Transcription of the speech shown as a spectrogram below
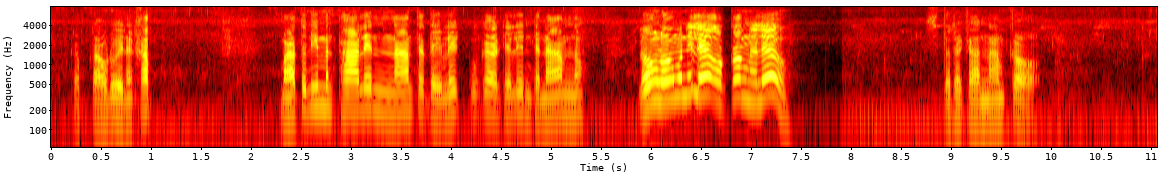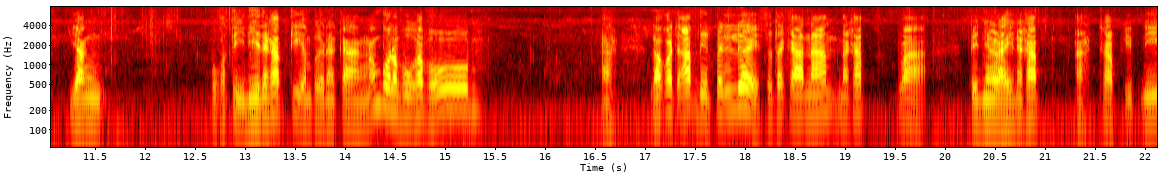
ๆ กับเราด้วยนะครับ หมาตัวนี้มันพาเล่นน้ำตั้งแต่เล็กก็จะเล่นแต่น้ำเนาะลงลงวันนี้เร็วออกกล้องหน่อยเร็ว สถานการณ์น้ำก็ ยังปกติดีนะครับ ที่อำเภอนากลางน้องบัวลำพูครับผมอะเราก็จะอัปเดตไปเรื่อยๆสถานการณ์น้ำนะครับ ว่าเป็นอย่างไรนะครับอะชอบคลิปนี้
